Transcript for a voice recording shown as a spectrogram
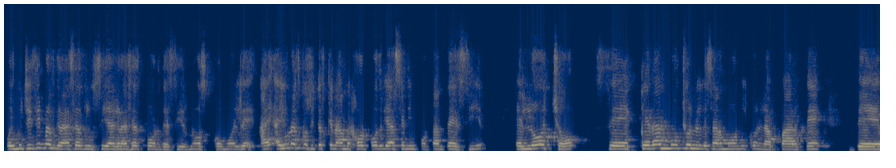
Pues muchísimas gracias, Lucía. Gracias por decirnos cómo el de... Hay, hay unas cositas que a lo mejor podría ser importante decir. El 8 se queda mucho en el desarmónico en la parte de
